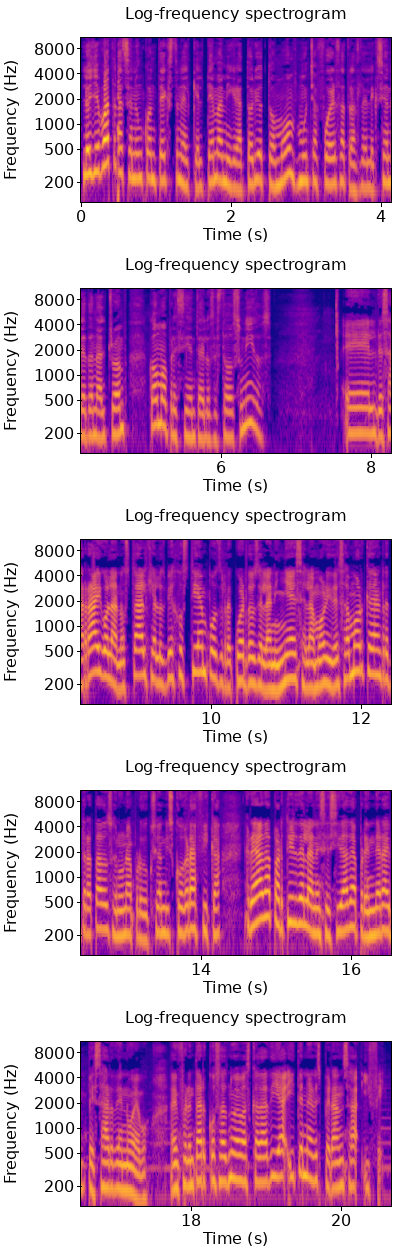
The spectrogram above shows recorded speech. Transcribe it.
lo llevó atrás en un contexto en el que el tema migratorio tomó mucha fuerza tras la elección de Donald Trump como presidente de los Estados Unidos. El desarraigo, la nostalgia, los viejos tiempos, recuerdos de la niñez, el amor y desamor quedan retratados en una producción discográfica creada a partir de la necesidad de aprender a empezar de nuevo, a enfrentar cosas nuevas cada día y tener esperanza y fe.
